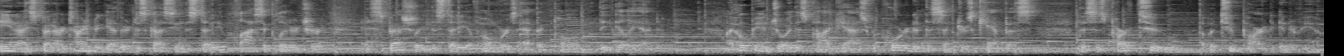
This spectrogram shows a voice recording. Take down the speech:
He and I spent our time together discussing the study of classic literature, especially the study of Homer's epic poem, The Iliad. I hope you enjoy this podcast recorded at the center's campus. This is part two of a two part interview.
